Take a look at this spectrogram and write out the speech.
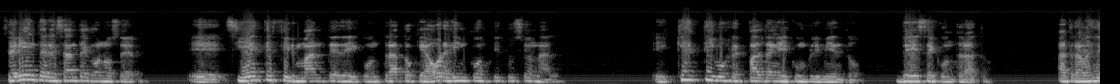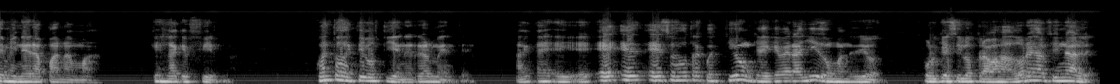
Sería interesante conocer eh, si este firmante del contrato que ahora es inconstitucional, eh, ¿qué activos respaldan el cumplimiento de ese contrato a través de Minera Panamá, que es la que firma? ¿Cuántos activos tiene realmente? Ay, eh, eh, eh, eso es otra cuestión que hay que ver allí, don Juan de Dios, porque si los trabajadores al final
